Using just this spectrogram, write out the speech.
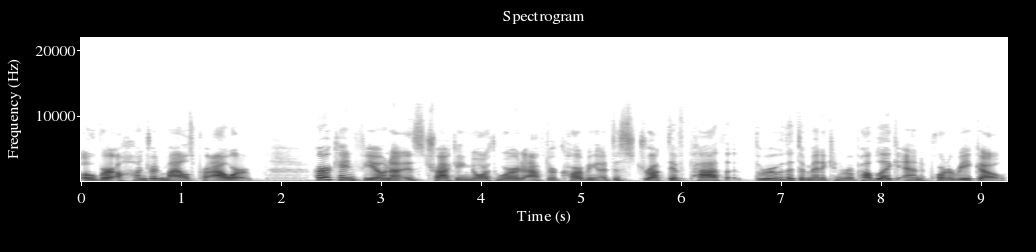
over 100 miles per hour. Hurricane Fiona is tracking northward after carving a destructive path through the Dominican Republic and Puerto Rico.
